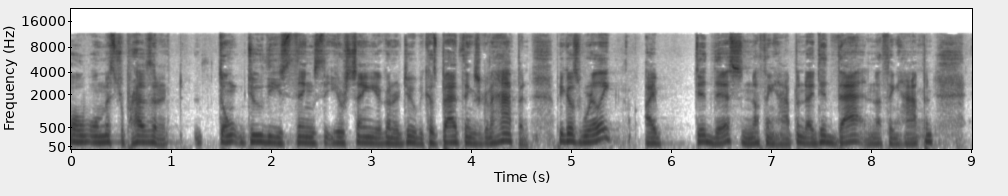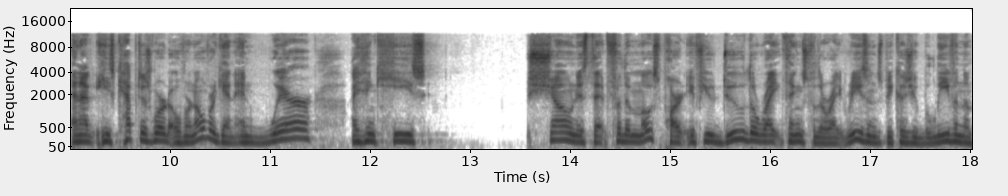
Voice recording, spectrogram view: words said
oh, well, Mr. President, don't do these things that you're saying you're going to do because bad things are going to happen. Because really, I did this and nothing happened. I did that and nothing happened. And I've, he's kept his word over and over again. And where I think he's shown is that for the most part, if you do the right things for the right reasons because you believe in them,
